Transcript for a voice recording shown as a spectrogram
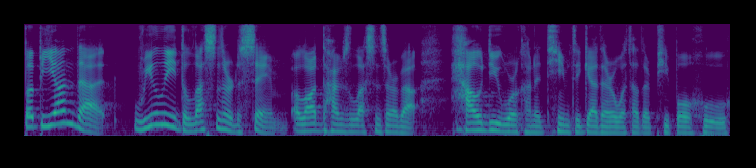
But beyond that, really the lessons are the same. A lot of times the lessons are about how do you work on a team together with other people who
